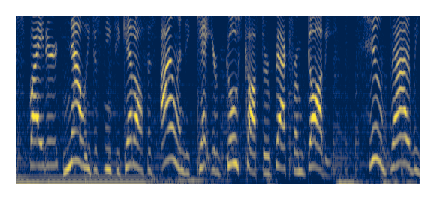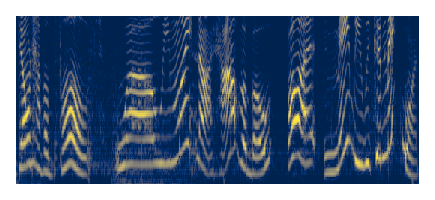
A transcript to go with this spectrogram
Spider. Now we just need to get off this island to get your ghost copter back from Gobby. Too bad we don't have a boat. Well, we might not have a boat, but maybe we could make one.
